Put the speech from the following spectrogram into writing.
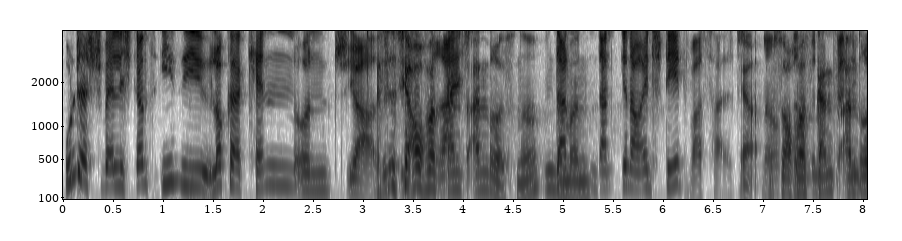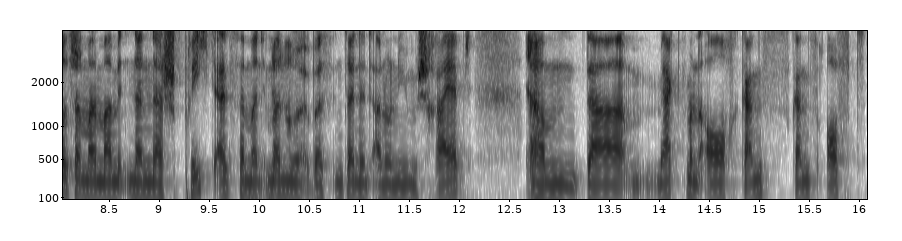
unterschwellig, ganz easy, locker kennen und ja. Es ist ja auch was ganz anderes, ne? Und dann, dann, genau, entsteht was halt. Ja, ne? es ist auch was ganz anderes, wenn man mal miteinander spricht, als wenn man immer genau. nur übers Internet anonym schreibt. Ja. Ähm, da merkt man auch ganz, ganz oft,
